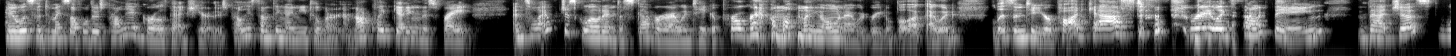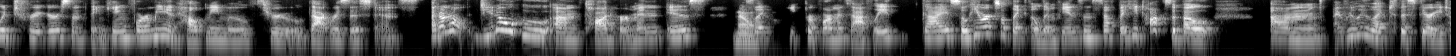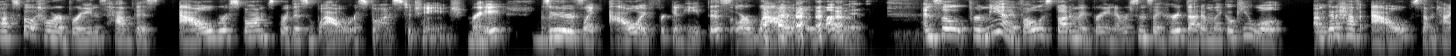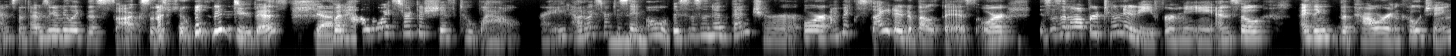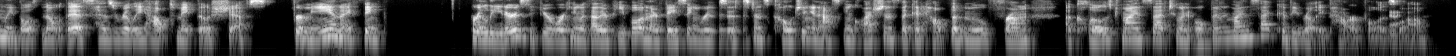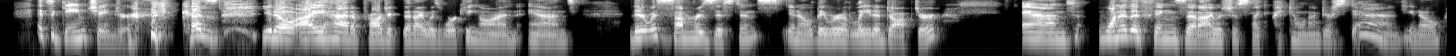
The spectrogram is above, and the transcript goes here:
I always said to myself, well, there's probably a growth edge here. There's probably something I need to learn. I'm not quite getting this right. And so I would just go out and discover. I would take a program on my own. I would read a book. I would listen to your podcast, right? Like something that just would trigger some thinking for me and help me move through that resistance. I don't know. Do you know who um, Todd Herman is? No. He's like peak performance athlete guy. So he works with like Olympians and stuff, but he talks about um, I really liked this theory. He talks about how our brains have this ow response or this wow response to change, mm-hmm. right? Mm-hmm. So either it's like, ow, I freaking hate this, or wow, I love it. And so for me, I've always thought in my brain, ever since I heard that, I'm like, okay, well, I'm gonna have ow sometimes. Sometimes I'm gonna be like, this sucks and I don't want to do this. Yeah. But how do I start to shift to wow? Right? How do I start to say, mm-hmm. oh, this is an adventure, or I'm excited about this, or mm-hmm. this is an opportunity for me? And so I think the power in coaching, we both know this, has really helped make those shifts for me. And I think for leaders, if you're working with other people and they're facing resistance, coaching and asking questions that could help them move from a closed mindset to an open mindset could be really powerful as well it's a game changer because you know i had a project that i was working on and there was some resistance. You know, they were a late adopter. And one of the things that I was just like, I don't understand, you know,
